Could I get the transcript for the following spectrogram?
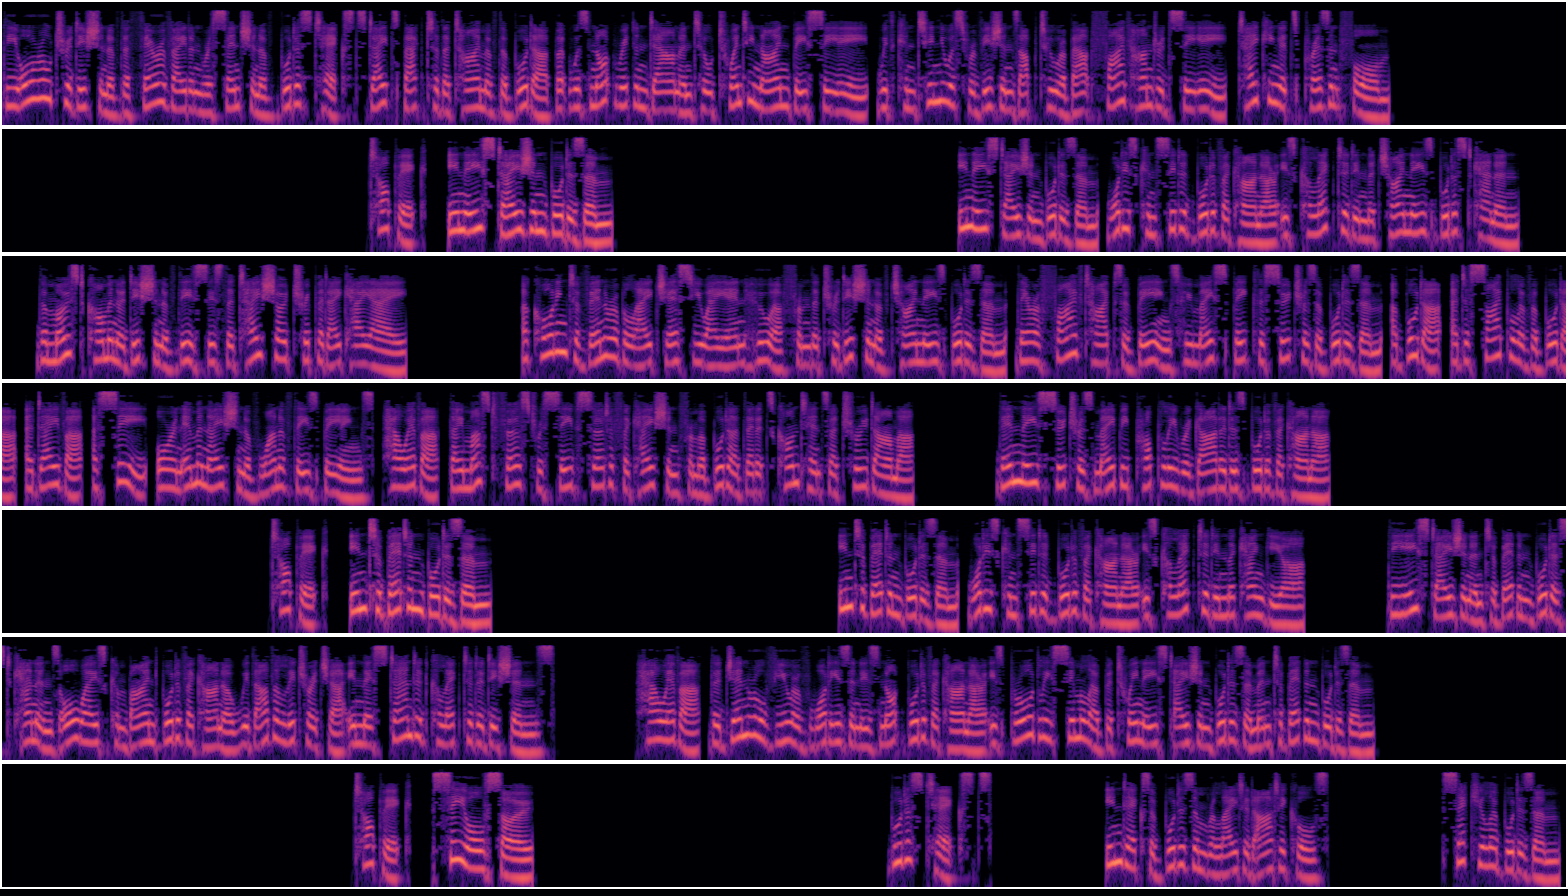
The oral tradition of the Theravadin recension of Buddhist texts dates back to the time of the Buddha but was not written down until 29 BCE, with continuous revisions up to about 500 CE, taking its present form. In East Asian Buddhism In East Asian Buddhism, what is considered Buddhavacana is collected in the Chinese Buddhist canon. The most common edition of this is the Taisho Tripitaka. According to Venerable H. Suan Hua from the tradition of Chinese Buddhism, there are five types of beings who may speak the sutras of Buddhism, a Buddha, a disciple of a Buddha, a Deva, a sea, or an emanation of one of these beings, however, they must first receive certification from a Buddha that its contents are true Dharma. Then these sutras may be properly regarded as Buddhavacana. In Tibetan Buddhism In Tibetan Buddhism, what is considered Buddhavacana is collected in the Kangyur. The East Asian and Tibetan Buddhist canons always combined Buddhavacana with other literature in their standard collected editions. However, the general view of what is and is not Buddhavacana is broadly similar between East Asian Buddhism and Tibetan Buddhism. Topic. See also Buddhist texts Index of Buddhism-related articles Secular Buddhism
